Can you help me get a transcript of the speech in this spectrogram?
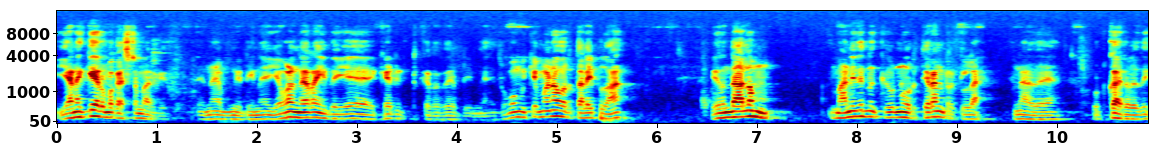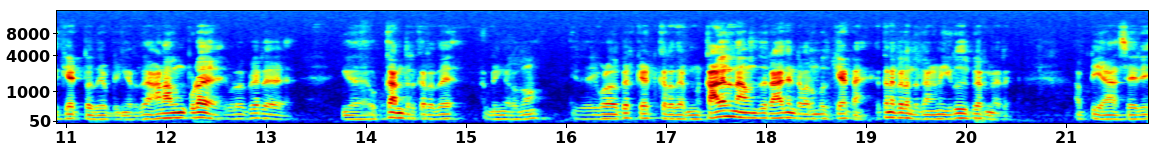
எனக்கே ரொம்ப கஷ்டமாக இருக்குது என்ன அப்படின்னு கேட்டிங்கன்னா எவ்வளோ நேரம் இதையே கேட்டுட்ருக்கிறது அப்படின்னு. ரொம்ப முக்கியமான ஒரு தலைப்பு தான். இருந்தாலும் மனிதனுக்குன்னு ஒரு திறன் இருக்குல்ல என்னது? உட்காருவது கேட்பது அப்படிங்கிறது. ஆனாலும் கூட இவ்வளோ பேர் இங்கே உட்கார்ந்துருக்கிறது அப்படிங்கிறதும் இது இவ்வளோ பேர் கேட்கறது அப்படின்னு. காலையில் நான் வந்து ராஜன்ட்ட வரும்போது கேட்டேன் எத்தனை பேர் வந்திருக்காங்கன்னு? இருபது பேர்னாரு அப்படியா? சரி.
